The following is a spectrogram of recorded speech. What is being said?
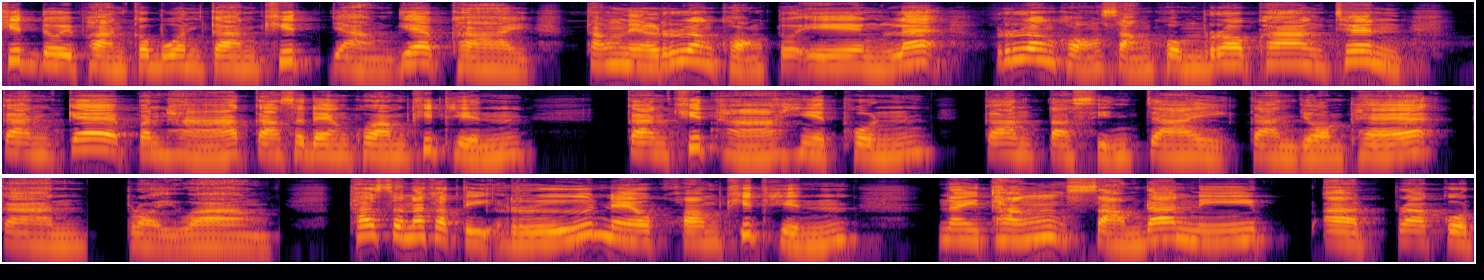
คิดโดยผ่านกระบวนการคิดอย่างแยบคาย ทั้งในเรื่องของตัวเองและเรื่องของสังคมรอบข้าง เช่น การแก้ปัญหาการแสดงความคิดเห็น การคิดหาเหตุผล การตัดสินใจ การยอมแพ้ การปล่อยวาง ทัศนคติหรือแนวความคิดเห็น ในทั้งสามด้านนี้อาจปรากฏ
